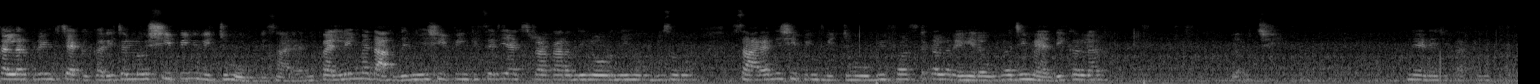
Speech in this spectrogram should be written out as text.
ਕਲਰ ਪ੍ਰਿੰਟ ਚੈੱਕ ਕਰੀ, ਚੱਲੋ ਸ਼ਿਪਿੰਗ ਵਿੱਚ ਹੋਊਗੀ ਸਾਰਿਆਂ ਦੀ। ਪਹਿਲੇ ਹੀ ਮੈਂ ਦੱਸ ਦਿੰਦੀ ਹਾਂ ਸ਼ਿਪਿੰਗ ਕਿਸੇ ਦੀ ਐਕਸਟਰਾ ਕਰਨ ਦੀ ਲੋੜ ਨਹੀਂ ਹੋਊਗੀ ਤੁਹਾਨੂੰ ਸਾਰਿਆਂ ਦੀ ਸ਼ਿਪਿੰਗ ਵਿੱਚ ਹੋਊਗੀ। ਫਰਸਟ ਕਲਰ ਇਹ ਰਹੂਗਾ ਜੀ ਮਹਿੰਦੀ ਕਲਰ ਲਓ ਜੀ। ਨੇੜੇ ਜੀ ਕਰਕੇ ਦਿਖਾਓ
